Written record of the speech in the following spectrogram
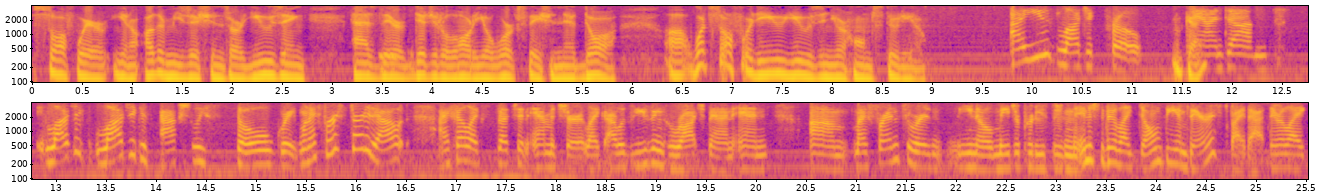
software, you know, other musicians are using as their digital audio workstation, their DAW. Uh, what software do you use in your home studio? I use Logic Pro. Okay. And um, Logic Logic is actually so great. When I first started out, I felt like such an amateur. Like I was using GarageBand, and um, my friends who are you know major producers in the industry, they're like, "Don't be embarrassed by that." They're like,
